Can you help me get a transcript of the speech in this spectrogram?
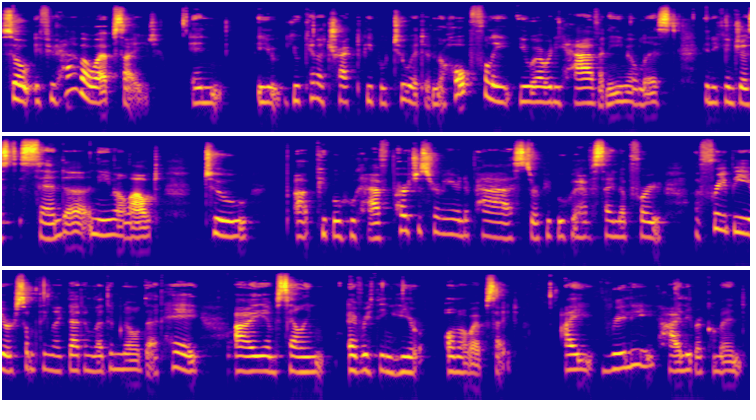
So if you have a website and you, you can attract people to it and hopefully you already have an email list and you can just send a, an email out to uh, people who have purchased from you in the past or people who have signed up for a freebie or something like that and let them know that, hey, I am selling everything here on my website. I really highly recommend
